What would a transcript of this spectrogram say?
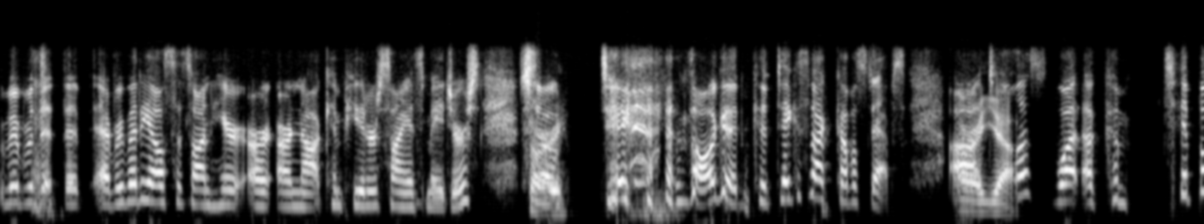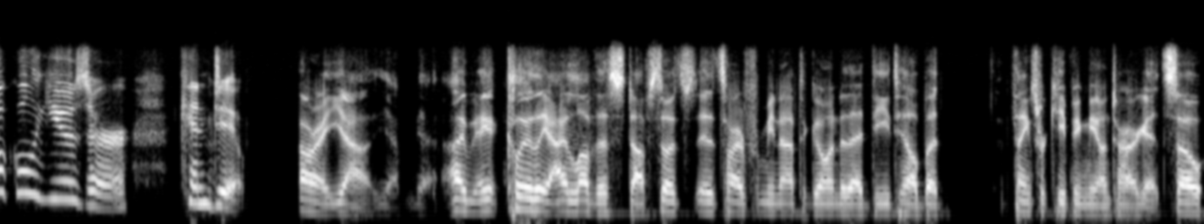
remember that, that everybody else that's on here are, are not computer science majors. Sorry. So take, it's all good. Take us back a couple steps. Uh, all right, yeah. Tell us what a com- typical user can do. All right, yeah, yeah, yeah. I clearly I love this stuff, so it's it's hard for me not to go into that detail, but thanks for keeping me on target. So,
